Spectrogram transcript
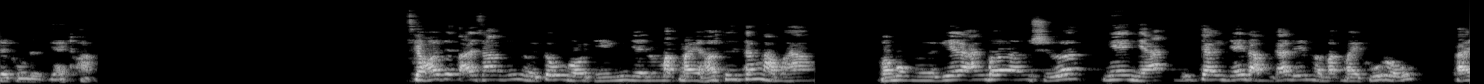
tới con đường giải thoát. Cho hỏi cho tại sao những người tu ngồi thiền như vậy mặt mày họ tươi tắn hồng hào? Mà một người kia ăn bơ, ăn sữa, nghe nhạc, đi chơi nhảy đầm cả đêm mà mặt mày cũ rũ. Tại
